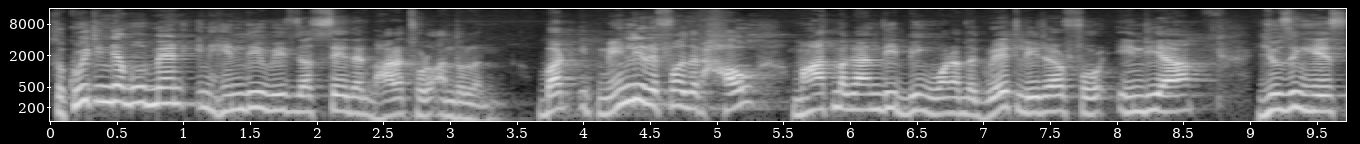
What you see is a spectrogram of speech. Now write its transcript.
So Quit India movement in Hindi we just say that Bharat Chodo Andolan but it mainly refers that how Mahatma Gandhi being one of the great leader for India using his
